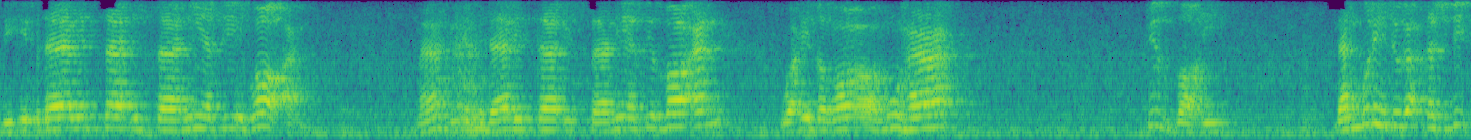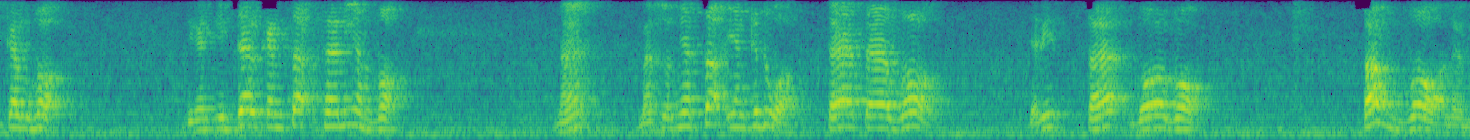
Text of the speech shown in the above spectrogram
biibdal at-ta' ath-thaniyati dha'an. Nah, biibdal at-ta' ath-thaniyati dha'an wa idghamuha fi adh-dha'i. Dan boleh juga tasydidkan dha' dengan ibdalkan ta' thaniyah dha'. Nah, Maksudnya tak yang kedua. Ta ta dha. Jadi ta dha dha. Tadzalam.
